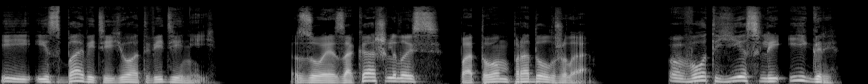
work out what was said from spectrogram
и избавить ее от видений. Зоя закашлялась, потом продолжила. Вот если Игорь,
